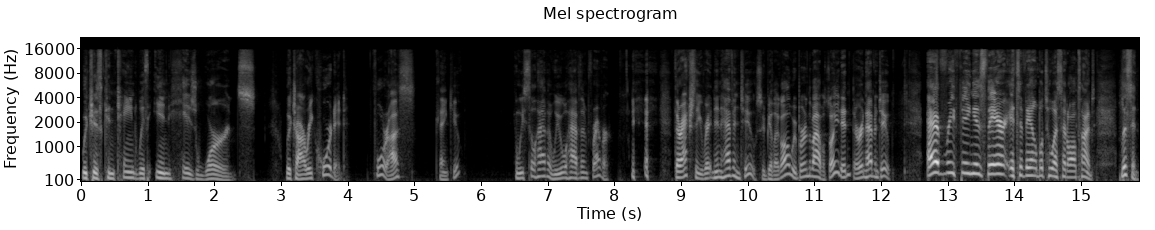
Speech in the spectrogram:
which is contained within His words, which are recorded for us. Thank you. And we still have them. We will have them forever. They're actually written in heaven too. So you'd be like, oh, we burned the Bible. So you didn't. They're in heaven too. Everything is there. It's available to us at all times. Listen,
